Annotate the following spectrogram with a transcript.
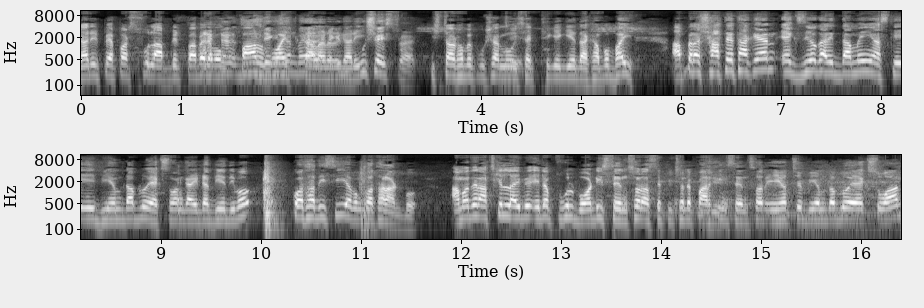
গাড়ির পেপার ফুল আপডেট পাবেন এবং পাল হোয়াইট কালারের গাড়ি। স্টার্ট হবে পুষে আমি ওই সাইড থেকে গিয়ে দেখাবো। ভাই আপনারা সাথে থাকেন এক্সিও গাড়ির দামেই আজকে এই বিএমডাব্লিউ এক্স ওয়ান গাড়িটা দিয়ে দিব। কথা দিছি এবং কথা রাখব। আমাদের আজকের লাইভে এটা ফুল বডি সেন্সর আছে পিছনে পার্কিং সেন্সর এই হচ্ছে বিএমডাব্লিউ এক্স ওয়ান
